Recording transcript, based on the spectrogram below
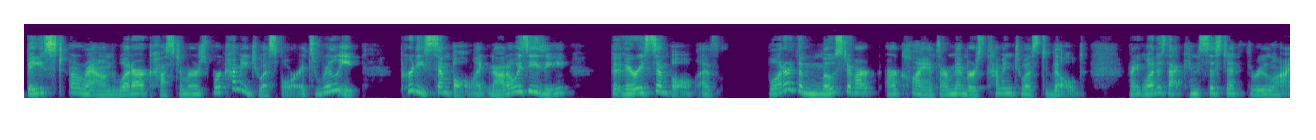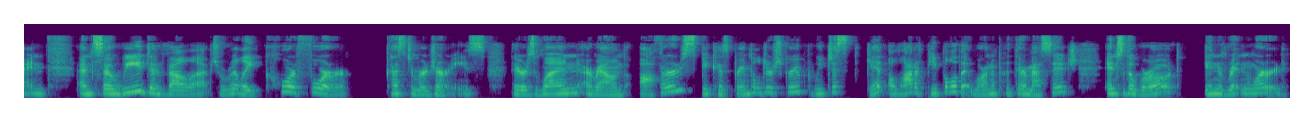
based around what our customers were coming to us for. It's really pretty simple, like, not always easy, but very simple of what are the most of our, our clients, our members coming to us to build, right? What is that consistent through line? And so we developed really core four customer journeys. There's one around authors because Brand Builders Group, we just get a lot of people that want to put their message into the world in written word.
